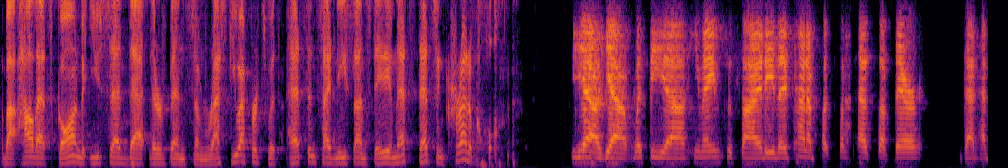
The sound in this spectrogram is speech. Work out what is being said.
about how that's gone. But you said that there have been some rescue efforts with pets inside Nissan Stadium. That's that's incredible. yeah, yeah. With the uh, Humane Society, they've kind of put some pets up there that have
